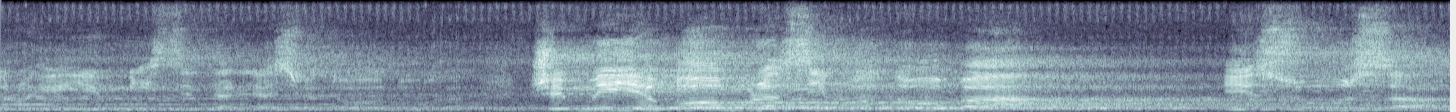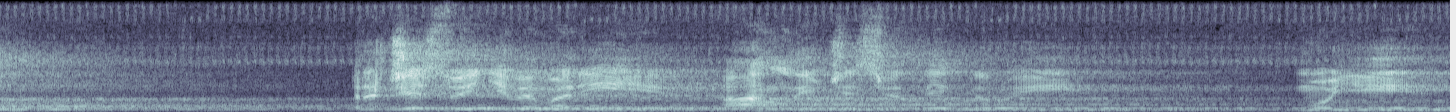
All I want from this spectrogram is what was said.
дорогі, є місце для, Святого Духа? Чи ми є образ і подоба Ісуса, Пречистої Діви Марії, ангелів чи святих, дорогі мої?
